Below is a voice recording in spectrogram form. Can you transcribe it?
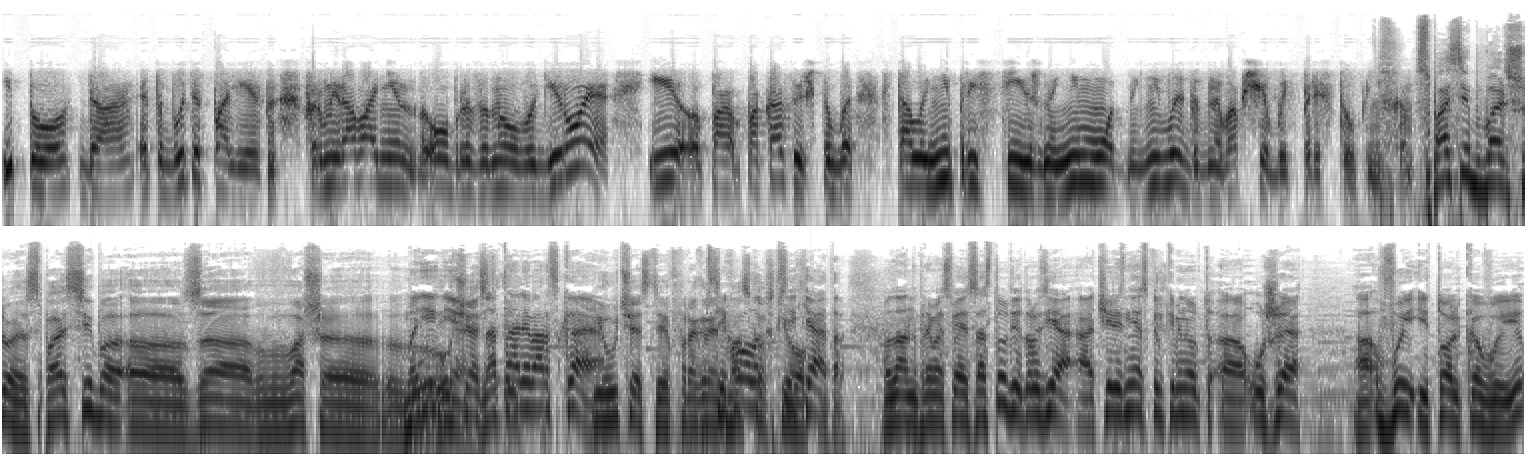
И то, да, это будет полезно. Формирование образа нового героя и по показывать, чтобы стало не престижно, не модно, не выгодно вообще быть преступником. Спасибо большое. Спасибо э, за ваше э, Мнение. участие. Наталья Ворская. И участие в программе Психолог, «Московский окна». психиатр. Была на прямой связи со студией. Друзья, а через несколько минут а, уже вы и только вы.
